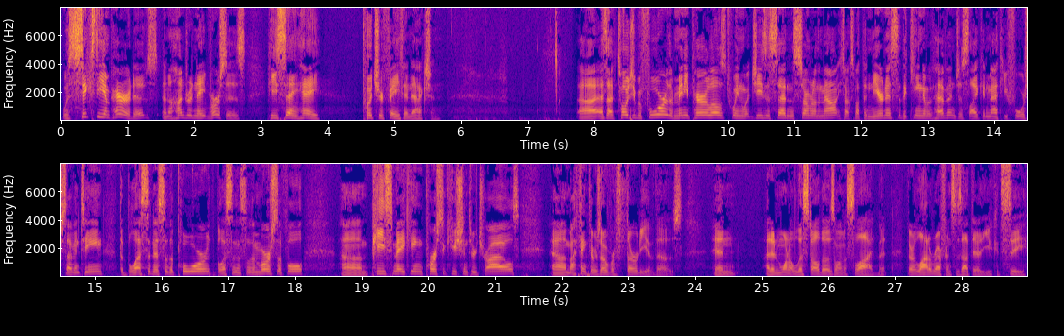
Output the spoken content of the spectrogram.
with 60 imperatives and 108 verses, he's saying, hey, put your faith in action. Uh, as I've told you before, there are many parallels between what Jesus said in the Sermon on the Mount. He talks about the nearness of the kingdom of heaven, just like in Matthew 4 17, the blessedness of the poor, the blessedness of the merciful, um, peacemaking, persecution through trials. Um, I think there's over 30 of those. And I didn't want to list all those on a slide, but there are a lot of references out there that you could see.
